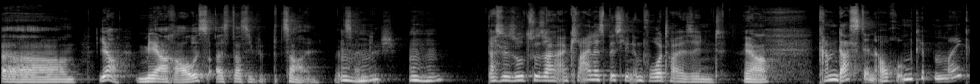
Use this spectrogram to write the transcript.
äh, ja mehr raus, als dass sie bezahlen letztendlich. Dass sie sozusagen ein kleines bisschen im Vorteil sind. Ja. Kann das denn auch umkippen, Mike?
